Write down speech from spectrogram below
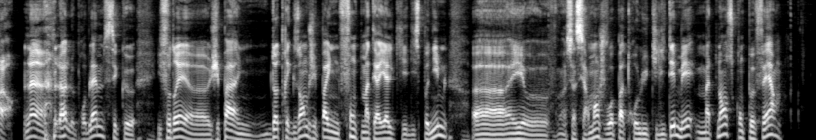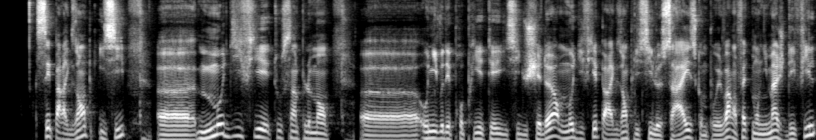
Alors là, là le problème, c'est que il faudrait, euh, j'ai pas d'autres exemples, j'ai pas une fonte matérielle qui est disponible euh, et euh, sincèrement, je vois pas trop l'utilité. Mais maintenant, ce qu'on peut faire, c'est par exemple ici modifier tout simplement euh, au niveau des propriétés ici du shader, modifier par exemple ici le size, comme vous pouvez le voir, en fait mon image défile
